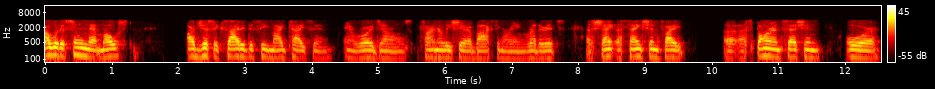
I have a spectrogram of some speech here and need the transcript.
I would assume that most are just excited to see Mike Tyson and Roy Jones finally share a boxing ring, whether it's a, shank, a sanctioned fight, a, a sparring session, or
